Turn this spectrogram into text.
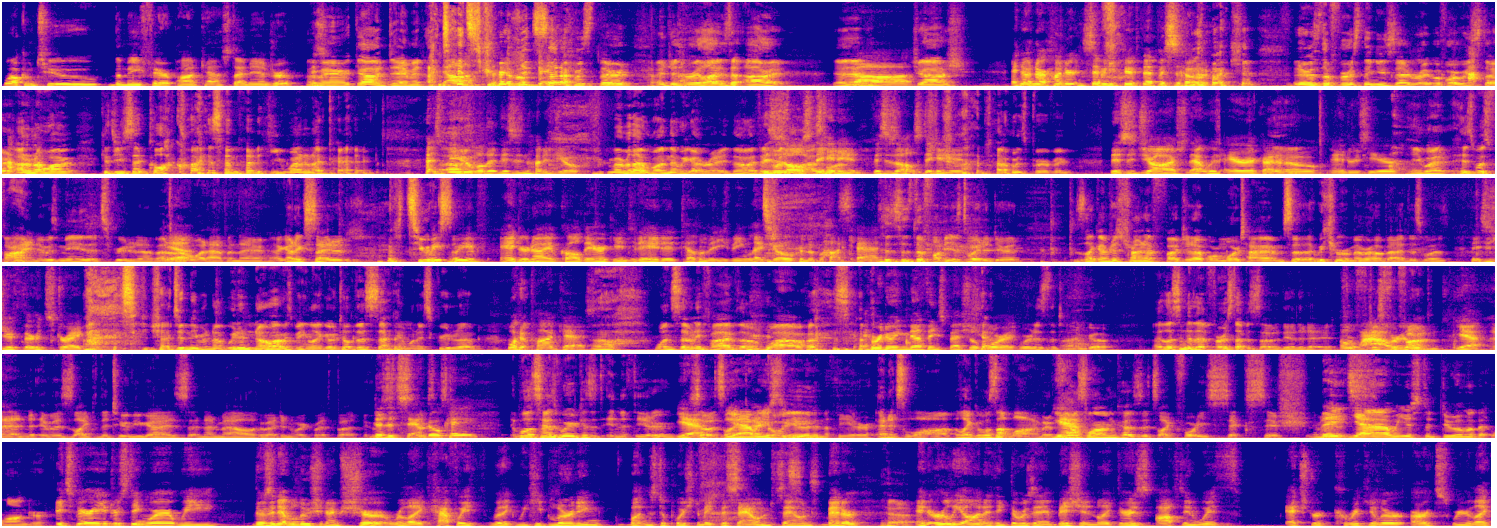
rolling. Welcome to the Mayfair podcast. I'm Andrew. I'm Eric. God damn it! I Ah, did son screw. of a It said bitch. I was third. I just realized. That, all right. Yeah, yeah. Ah. Josh. And on our 175th episode, I can't. and It was the first thing you said right before we started. I don't know why, because you said clockwise, and then he went, and I panicked. that's beautiful that this is not a joke. Remember that one that we got right though? I think This it was is the all last staying one. in. This is all staying in. that was perfect. This is Josh. That was Eric. I don't Yeah. know. Andrew's here. He went. His was fine. It was me that screwed it up. I don't Yeah. know what happened there. I got excited. Too We, excited. we've Andrew and I have called Eric in today to tell him that he's being let go from the podcast. This is the funniest way to do it. It's like I'm just trying to fudge it up one more time so that we can remember how bad this was. This is your third strike. I didn't even know. We didn't know I was being let go till this second when I screwed it up. What a podcast! 175 though. Wow. we're doing nothing special for it. Where does the time go? I listened to that first episode the other day. Oh for- wow! Just for really? fun. Yeah. And it was like the two of you guys and then Mal, who I didn't work with, but who Does it sound okay? Well, it sounds weird because it's in the theater. Yeah. So it's like yeah, we used to do it in the theater. And it's long. Like well, was not long, but it Yeah. feels long because it's like 46 ish. They, yeah, we used to do them a bit longer. it's very interesting where we there's an evolution i'm sure we're like halfway like we keep learning buttons to push to make the sound sound better Yeah. and early on i think there was an ambition like there is often with extracurricular arts where you're like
